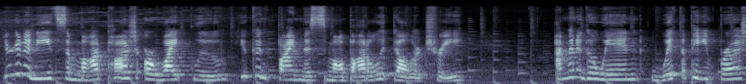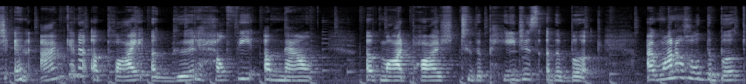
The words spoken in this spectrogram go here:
You're gonna need some Mod Podge or white glue. You can find this small bottle at Dollar Tree. I'm gonna go in with a paintbrush and I'm gonna apply a good healthy amount of Mod Podge to the pages of the book. I wanna hold the book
